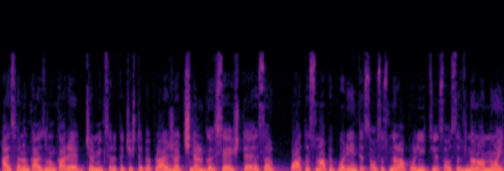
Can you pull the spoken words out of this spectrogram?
Astfel, în cazul în care cel mic se rătăcește pe plajă, cine îl găsește să poată suna pe părinte sau să sune la poliție sau să vină la noi.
